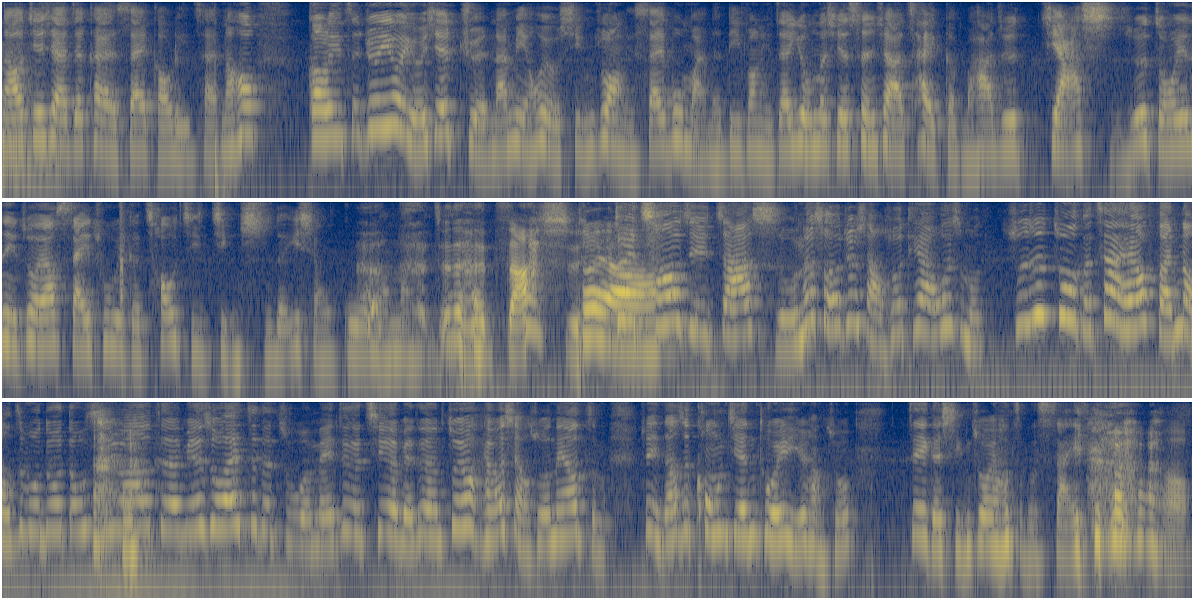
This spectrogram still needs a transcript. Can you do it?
然后接下来再开始塞高丽菜，然后高丽菜就因为有一些卷难免会有形状，你塞不满的地方，你再用那些剩下的菜梗把它就是加实，就是总而言之，你最后要塞出一个超级紧实的一小锅满满的。真的很扎实。对啊，对，超级扎实。我那时候就想说，天啊，为什么就是做个菜还要烦恼这么多东西，又要在那边说，哎，这个煮了没，这个切了没，这个最后还要想说那要怎么，所以你知道是空间推理，就想说这个形状要怎么塞。好，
